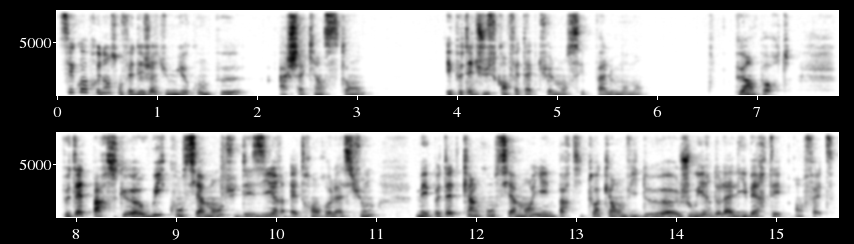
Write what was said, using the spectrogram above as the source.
c'est quoi prudence On fait déjà du mieux qu'on peut, à chaque instant. Et peut-être juste qu'en fait actuellement c'est pas le moment. Peu importe. Peut-être parce que oui, consciemment, tu désires être en relation, mais peut-être qu'inconsciemment, il y a une partie de toi qui a envie de jouir de la liberté, en fait.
